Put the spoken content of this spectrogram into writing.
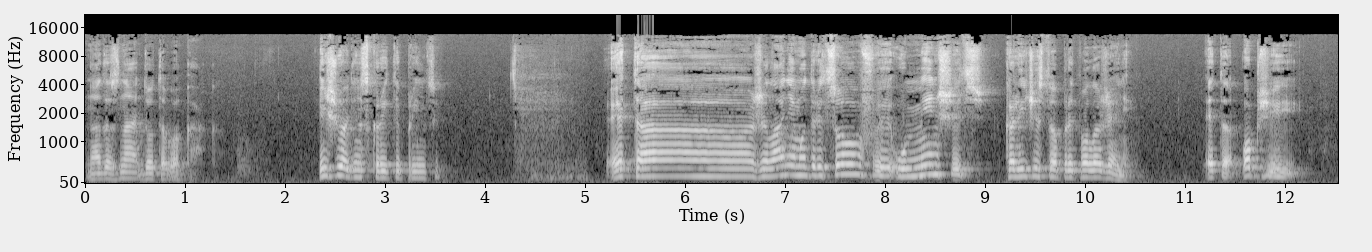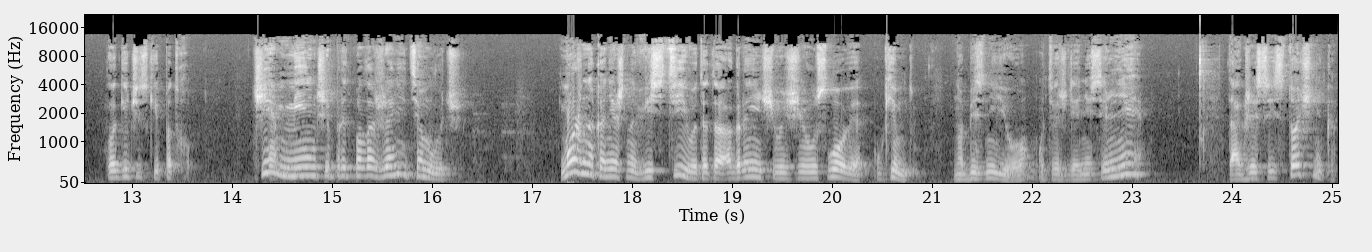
надо знать до того как. Еще один скрытый принцип – это желание мудрецов уменьшить количество предположений. Это общий логический подход. Чем меньше предположений, тем лучше. Можно, конечно, ввести вот это ограничивающее условие у кем-то, но без нее утверждение сильнее. Также и с источником.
